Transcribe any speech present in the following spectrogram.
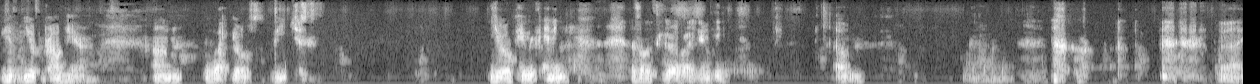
you have, you have brown hair. Um, white girls, we just you're okay with any as long as it's a girl, right, Empty. Um. uh,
